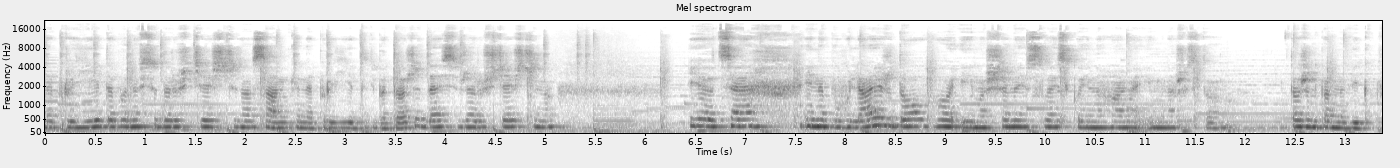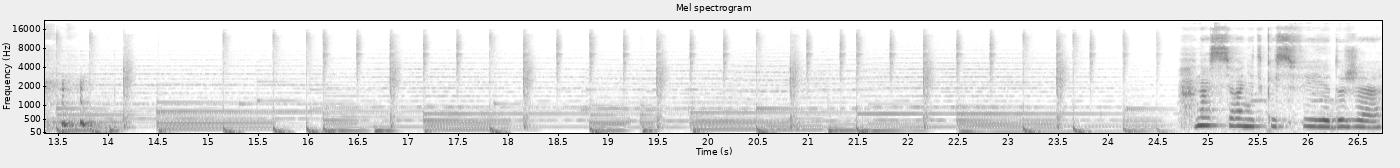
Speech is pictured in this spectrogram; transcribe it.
не проїде, бо не всюди розчищено, санки не проїдуть, бо теж десь вже розчищено. І оце і не погуляєш довго, і машиною слизько, і ногами, і мене щось то теж, напевно, вік. У нас сьогодні такий свій дуже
